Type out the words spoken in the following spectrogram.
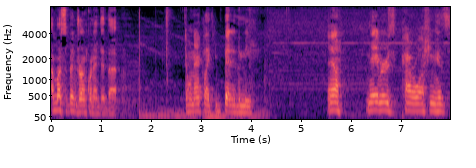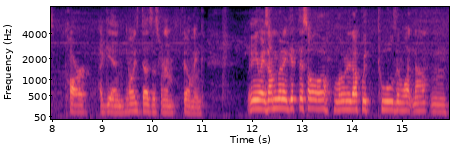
I must have been drunk when I did that. Don't act like you better than me. Yeah, neighbor's power washing his car again. He always does this when I'm filming. But anyways, I'm gonna get this all loaded up with tools and whatnot, and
